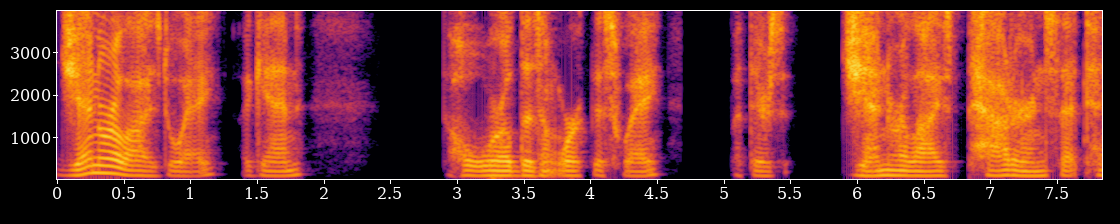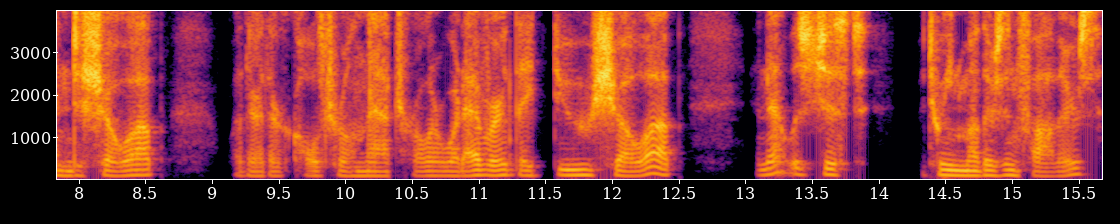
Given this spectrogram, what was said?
generalized way. Again, the whole world doesn't work this way, but there's generalized patterns that tend to show up, whether they're cultural, natural, or whatever, they do show up. And that was just between mothers and fathers.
